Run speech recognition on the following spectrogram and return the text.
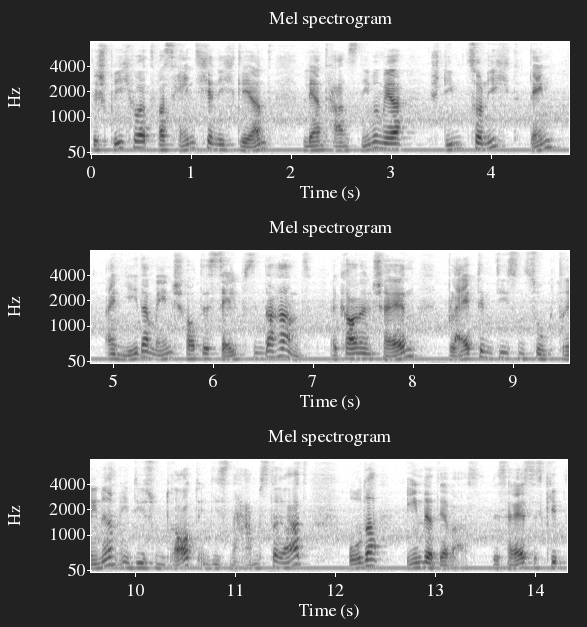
das Sprichwort, was Händchen nicht lernt, lernt Hans nimmer mehr, stimmt so nicht, denn ein jeder Mensch hat es selbst in der Hand. Er kann entscheiden, bleibt in diesem Zug drinnen, in diesem Draht, in diesem Hamsterrad oder ändert er was. Das heißt, es gibt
